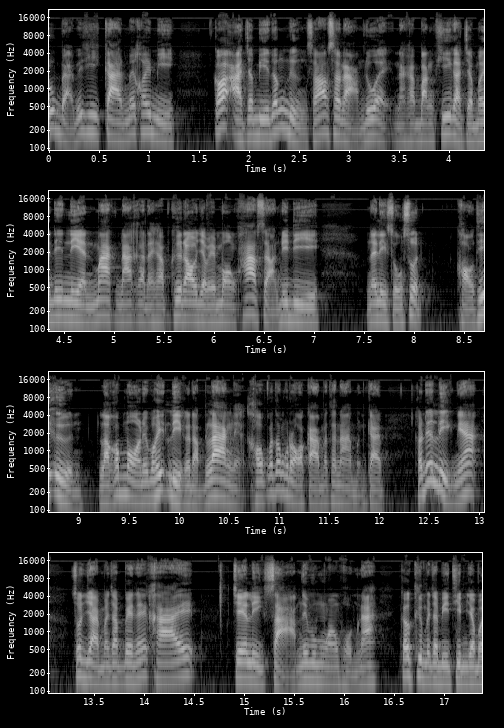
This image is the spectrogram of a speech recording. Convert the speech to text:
รูปแบบวิธีการไม่ค่อยมี ก็อาจจะมีเรื่องหนึ่งสภาพสนามด้วยนะครับบางที่ก็อาจจะไม่ได้เนียนมากนักนะครับคือเราอย่าไปมองภาพสนามดีๆ ในลีกสูงสุดของที่อื่น เราก็มองในว่าลีกระดับล่างเนี่ยเขาก็ต้องรอการพัฒนาเหมือนกันเขาได้ลีกเนี้ยส่วนใหญ่มันจะเป็นคล้ายๆ เจลีก 3 ในมุมมองผมนะ ก็คือมันจะมีทีมเยาว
